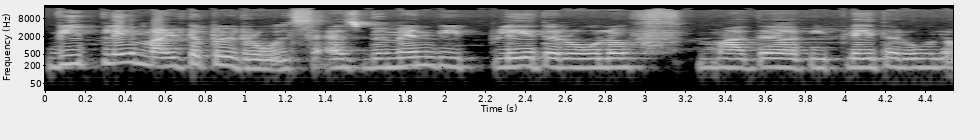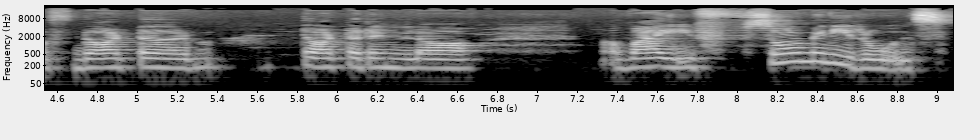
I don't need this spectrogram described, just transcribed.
we play multiple roles. As women we play the role of mother we play the role of daughter daughter in law, wife, so many roles.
